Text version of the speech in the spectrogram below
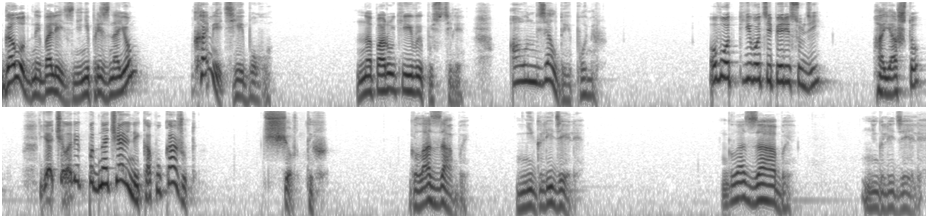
Голодной болезни не признаем? Кометь, ей-богу. На поруки и выпустили. А он взял, да и помер. Вот его теперь и суди. А я что? Я человек подначальный, как укажут. Черт их! Глаза бы не глядели. Глаза бы не глядели.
